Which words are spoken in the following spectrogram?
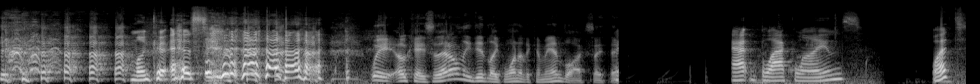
Monka S. Wait, okay, so that only did like one of the command blocks, I think. at black lines. What?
